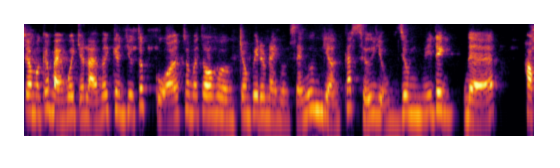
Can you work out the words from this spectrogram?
Chào mừng các bạn quay trở lại với kênh YouTube của Tomato Hường. Trong video này Hường sẽ hướng dẫn cách sử dụng Zoom Meeting để học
